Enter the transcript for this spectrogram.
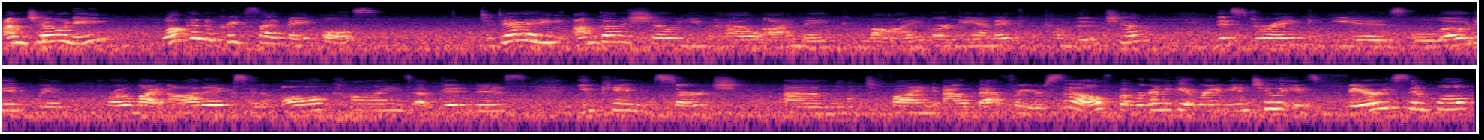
I'm Joni. Welcome to Creekside Maples. Today I'm going to show you how I make my organic kombucha. This drink is loaded with probiotics and all kinds of goodness. You can search um, to find out that for yourself, but we're going to get right into it. It's very simple,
